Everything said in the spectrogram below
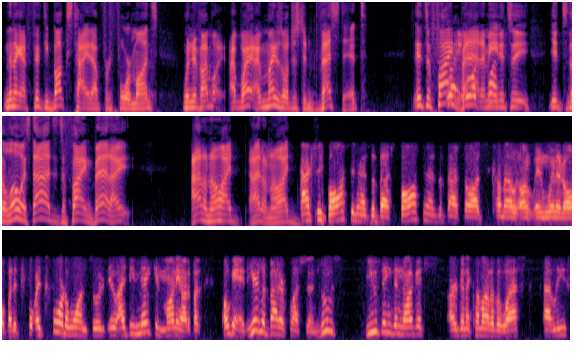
and then I got fifty bucks tied up for four months. When if I'm, I, I might as well just invest it. It's a fine Right, well, bet. I mean, it's a it's the lowest odds. It's a fine bet. I I don't know. I I don't know. I Actually, Boston has the best. Boston has the best odds to come out on, and win it all. But it's four, it's four to one, so it, I'd be making money on it. But okay, here's a better question: Who's do you think the Nuggets are going to come out of the West at least?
